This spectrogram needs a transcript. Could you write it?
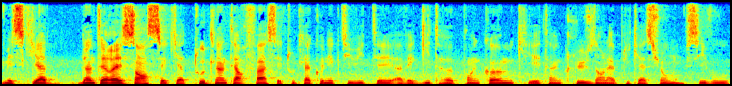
mais ce qu'il y a d'intéressant, c'est qu'il y a toute l'interface et toute la connectivité avec github.com qui est incluse dans l'application. Donc si vous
